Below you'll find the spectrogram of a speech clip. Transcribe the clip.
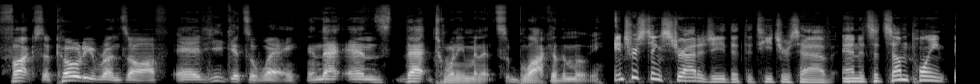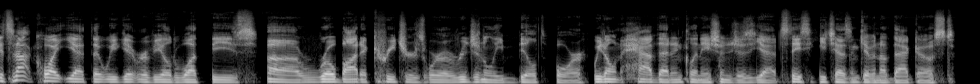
fuck so Cody runs off and he gets away and that ends that 20 minutes block of the movie. interesting strategy that the teachers have and it's at some point it's not quite yet that we get revealed what these uh robotic creatures were originally built for we don't have that inclination just yet stacy keach hasn't given up that ghost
